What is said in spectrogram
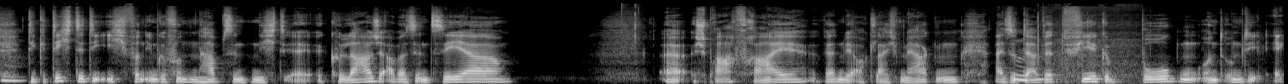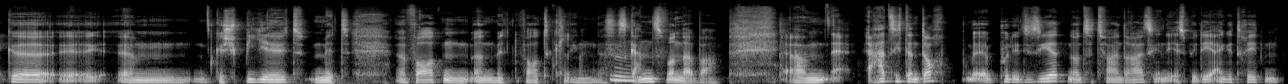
Mhm. Die Gedichte, die ich von ihm gefunden habe, sind nicht äh, Collage, aber sind sehr äh, sprachfrei, werden wir auch gleich merken. Also mhm. da wird viel gebogen und um die Ecke äh, ähm, gespielt mit äh, Worten und mit Wortklingen. Das mhm. ist ganz wunderbar. Ähm, er hat sich dann doch äh, politisiert, 1932 in die SPD eingetreten,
